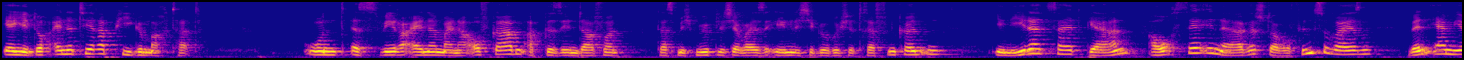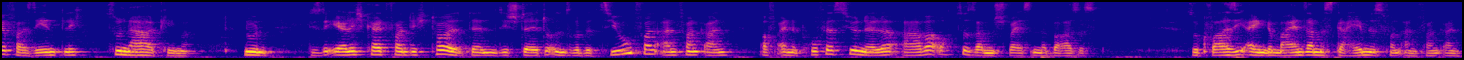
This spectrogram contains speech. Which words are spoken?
er jedoch eine Therapie gemacht hat. Und es wäre eine meiner Aufgaben, abgesehen davon, dass mich möglicherweise ähnliche Gerüche treffen könnten, ihn jederzeit gern, auch sehr energisch darauf hinzuweisen, wenn er mir versehentlich zu nahe käme. Nun, diese Ehrlichkeit fand ich toll, denn sie stellte unsere Beziehung von Anfang an auf eine professionelle, aber auch zusammenschweißende Basis. So quasi ein gemeinsames Geheimnis von Anfang an.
